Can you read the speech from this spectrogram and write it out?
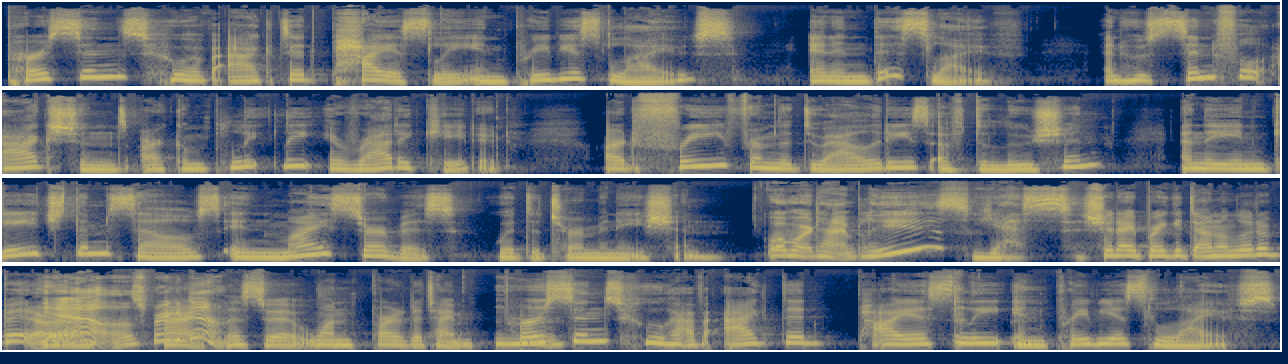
Persons who have acted piously in previous lives and in this life, and whose sinful actions are completely eradicated, are free from the dualities of delusion, and they engage themselves in my service with determination. One more time, please. Yes. Should I break it down a little bit? or- Yeah, let's break it All right, down. Mm-hmm. Let's do it one part at a time. Persons who have acted piously in previous lives.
